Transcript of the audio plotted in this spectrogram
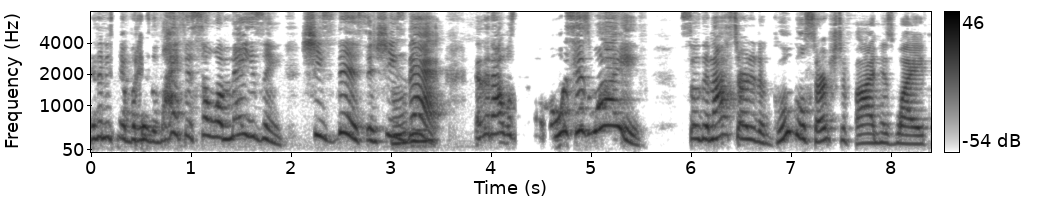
And then he said, But his wife is so amazing. She's this and she's mm-hmm. that. And then I was, Who was his wife? So then I started a Google search to find his wife.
